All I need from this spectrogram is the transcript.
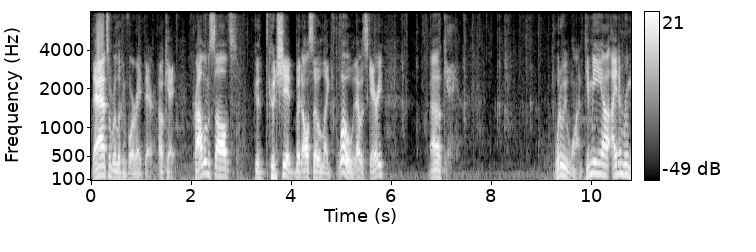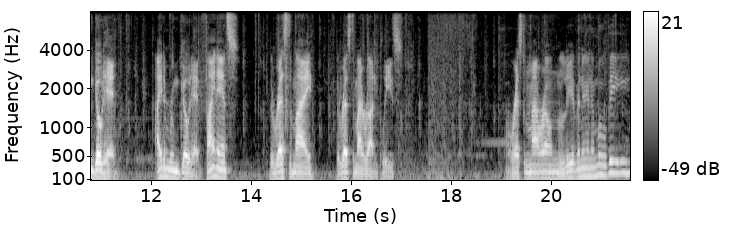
That's what we're looking for right there. Okay. Problem solved. Good, good shit, but also, like, whoa, that was scary. Okay. What do we want? Give me uh, item room goat head. Item room goat head. Finance the rest of my the rest of my run, please. Rest of my run, living in a movie.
